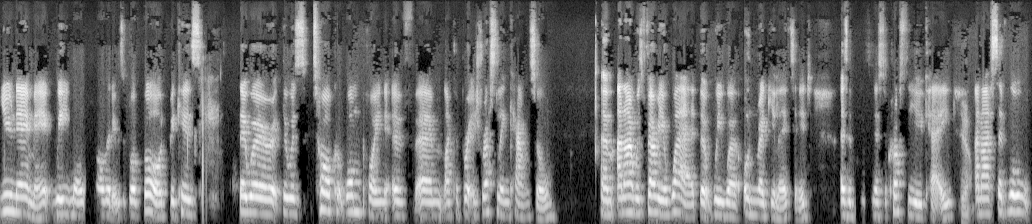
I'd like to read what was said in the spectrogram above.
You name it, we made sure that it was above board because there were there was talk at one point of um, like a British Wrestling Council, um, and I was very aware that we were unregulated as a business across the UK. Yeah. And I said, well,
